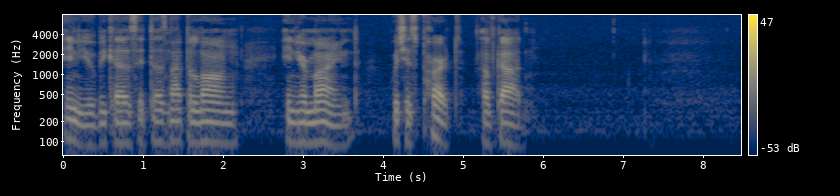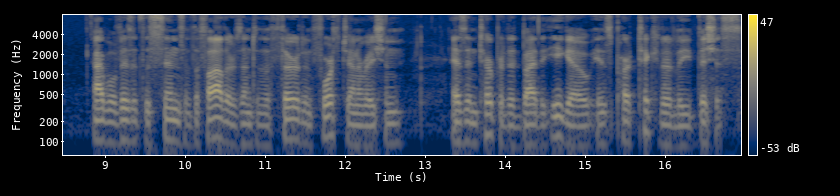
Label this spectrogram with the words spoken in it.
in you because it does not belong in your mind, which is part of God. I will visit the sins of the fathers unto the third and fourth generation, as interpreted by the ego, is particularly vicious.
